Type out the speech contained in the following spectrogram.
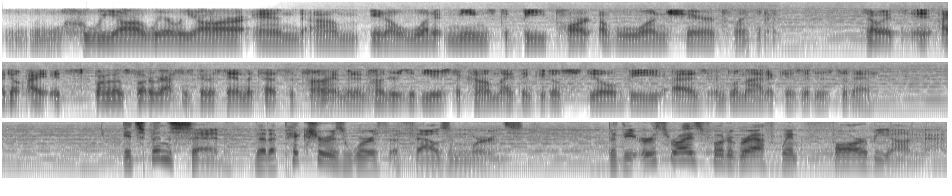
who we are, where we are, and um, you know what it means to be part of one shared planet. So it's it, I don't I, it's one of those photographs that's going to stand the test of time, and in hundreds of years to come, I think it'll still be as emblematic as it is today. It's been said that a picture is worth a thousand words, but the Earthrise photograph went far beyond that.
